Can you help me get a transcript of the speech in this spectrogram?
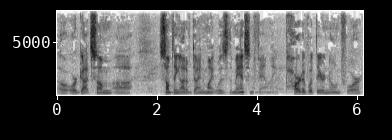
or got some uh, something out of dynamite was the Manson family. Part of what they are known for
